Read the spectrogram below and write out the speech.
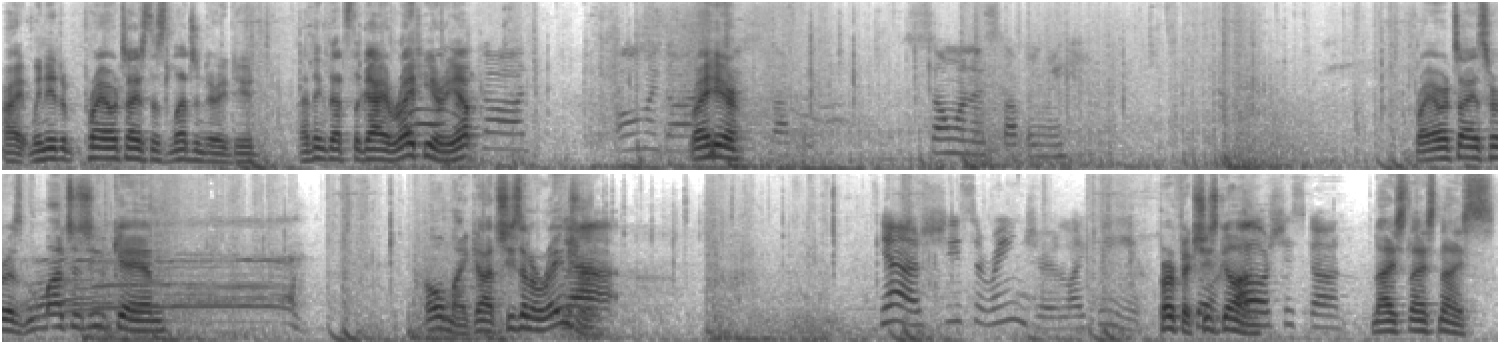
Alright, we need to prioritize this legendary dude. I think that's the guy right here, oh yep. God. My god. Right here. Someone is stopping me. Prioritize her as much as you can. Oh my god, she's an arranger. Yeah. Yeah, she's a ranger like me. Perfect, she's gone. Oh, she's gone. Nice, nice, nice.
